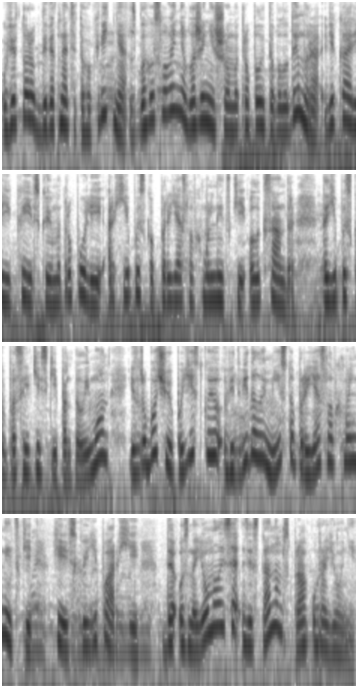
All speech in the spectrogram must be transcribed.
У вівторок, 19 квітня, з благословення блаженнішого митрополита Володимира, вікарії Київської митрополії архієпископ Переяслав Хмельницький Олександр та єпископ Васильківський Пантелеймон із робочою поїздкою відвідали місто Переяслав Хмельницький Київської єпархії, де ознайомилися зі станом справ у районі.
